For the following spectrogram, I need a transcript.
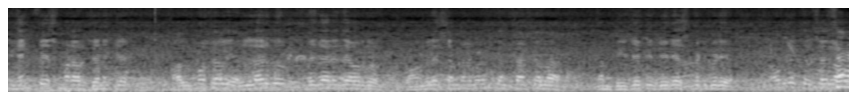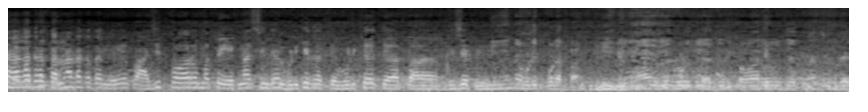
ನೀವು ಹೆಂಗೆ ಫೇಸ್ ಮಾಡೋರು ಜನಕ್ಕೆ? ಆಲ್ಮೋಸ್ಟ್ ಅಲ್ಲಿ ಎಲ್ಲರಿಗೂ ಬೇಜಾರಿದೆ ಅವ್ರದ್ದು ಕಾಂಗ್ರೆಸ್ ಎಂ ಎಲ್ ಕೆಲಸ ಆಗ್ತಲ್ಲ ನಮ್ಮ B J P J D S ಬಿಟ್ಬಿಡಿ. ಅವ್ರಿಗೆ ಕೆಲಸ ಇಲ್ಲ ಸರ್ ಹಾಗಾದ್ರೆ ಕರ್ನಾಟಕದಲ್ಲಿ ಅಜಿತ್ ಪವಾರ್ ಮತ್ತು ಏಕನಾಥ್ ಶಿಂದೆ ಹುಡುಕಿದತ್ತೆ ಹುಡುಕೈತೆ ಬಿಜೆಪಿ ನೀನ ಹುಡುಕಿ ಕೊಡಪ್ಪ. ನಾ ಎಲ್ಲಿ ಹುಡುಕಲಿ? ಅಜಿತ್ ಪವಾರ್ ಏಕನಾಥ್ ಶಿಂದೆ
